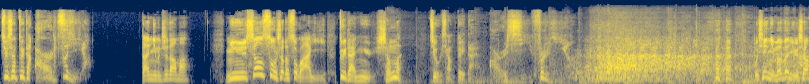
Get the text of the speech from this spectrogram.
就像对待儿子一样，但你们知道吗？女生宿舍的宿管阿姨对待女生们，就像对待儿媳妇儿一样。不信你们问女生，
